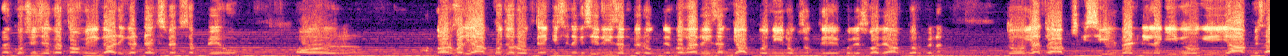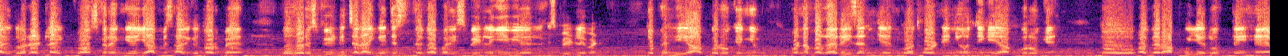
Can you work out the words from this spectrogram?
میں کوشش یہ کرتا ہوں میری گاڑی کا ٹیکس ویکس سب پے ہو۔ اور نارملی آپ کو جو روکتے ہیں کسی نہ کسی ریزن پہ روکتے ہیں، بغیر ریزن کے آپ کو نہیں روک سکتے پولیس والے عام طور پہ نا۔ تو یا تو آپ کی سیٹ بیلٹ نہیں لگی ہوئی ہوگی، یا آپ مثال کے طور پر ریڈ لائٹ کراس کریں گے، یا آپ مثال کے طور پہ اوور اسپیڈ ہی چلائیں گے جس جگہ پر اسپیڈ لگی ہوئی ہے اسپیڈ لمٹ تو پھر ہی آپ کو روکیں گے۔ ورنہ بغیر ریزن کے ان کو اتھارٹی نہیں ہوتی کہ یہ آپ کو روکیں۔ تو اگر آپ کو یہ روکتے ہیں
